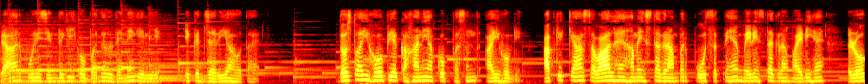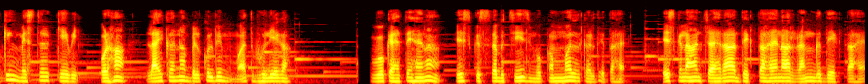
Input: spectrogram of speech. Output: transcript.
प्यार पूरी ज़िंदगी को बदल देने के लिए एक ज़रिया होता है। दोस्तों, आई होप यह कहानी आपको पसंद आई होगी। आपके क्या सवाल है, हमें इंस्टाग्राम पर पूछ सकते हैं। मेरी इंस्टाग्राम आईडी है रॉकिंग मिस्टर केवी और हाँ लाइक करना बिल्कुल भी मत भूलिएगा। वो कहते हैं ना, इश्क सब चीज़ मुकम्मल कर देता है। इश्क ना चेहरा देखता है, ना रंग देखता है,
